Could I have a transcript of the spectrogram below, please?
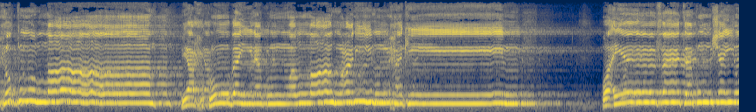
حكم الله يحكم بينكم والله عليم حكيم. وإن فاتكم شيء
